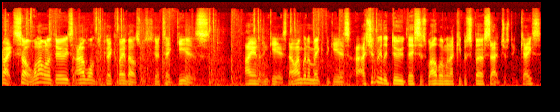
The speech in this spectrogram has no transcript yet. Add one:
Right, so what I want to do is I want to create conveyor belts, which is going to take gears. Iron and gears. Now, I'm going to make the gears. I, should really do this as well, but I'm going to keep a spare set just in case.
